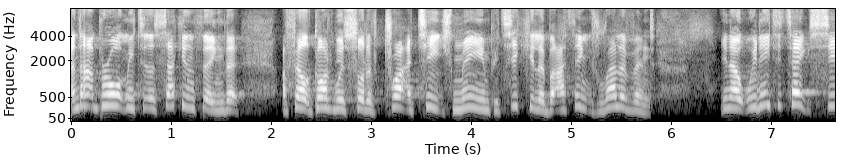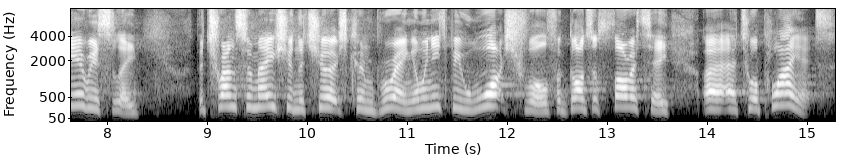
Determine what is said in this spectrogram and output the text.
And that brought me to the second thing that I felt God was sort of trying to teach me in particular, but I think it's relevant. You know, we need to take seriously the transformation the church can bring, and we need to be watchful for God's authority uh, uh to apply it.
